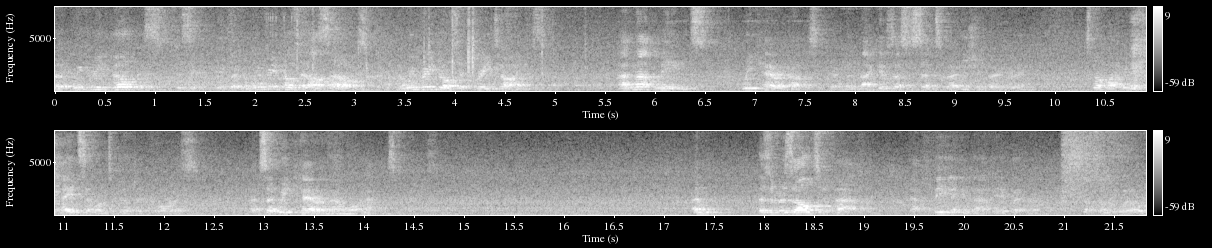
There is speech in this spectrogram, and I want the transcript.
look, we've rebuilt this, this equipment, we rebuilt it ourselves, and we've rebuilt it three times. And that means we care about this equipment. That gives us a sense of ownership over it. It's not like we paid someone to build it for us. And so we care about what happens to it. And as a result of that, that feeling about the equipment, it's not something we'll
